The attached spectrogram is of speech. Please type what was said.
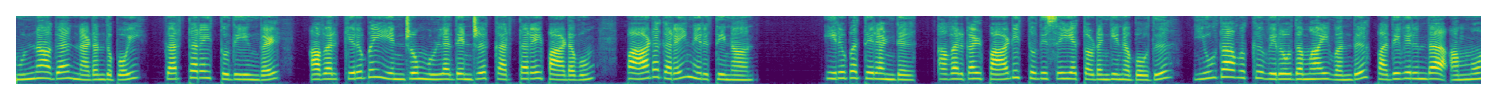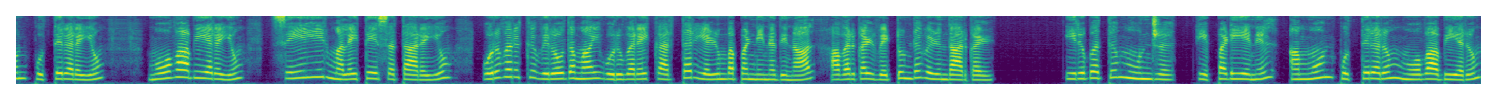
முன்னாக நடந்து போய் கர்த்தரை துதியுங்கள் அவர் கிருபை என்றும் உள்ளதென்று கர்த்தரை பாடவும் பாடகரை நிறுத்தினான். இருபத்திரண்டு. அவர்கள் பாடித் துதி செய்யத் தொடங்கினபோது யூதாவுக்கு விரோதமாய் வந்து பதிவிருந்த அம்மோன் புத்திரரையும் மோவாபியரையும் சேயீர் மலைத்தேசத்தாரையும் ஒருவருக்கு விரோதமாய் ஒருவரை கர்த்தர் எழும்ப பண்ணினதினால் அவர்கள் வெட்டுண்டு விழுந்தார்கள். இருபத்து மூன்று. எப்படியெனில் அம்மோன் புத்திரரும் மோவாபியரும்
